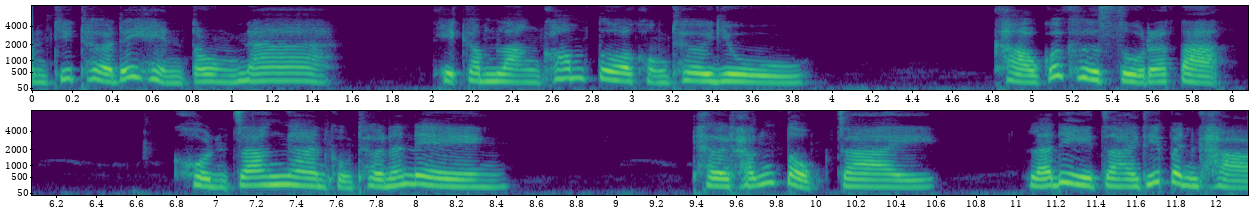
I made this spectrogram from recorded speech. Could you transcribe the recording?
นที่เธอได้เห็นตรงหน้า ที่กำลังค่อมตัวของเธออยู่ เขาก็คือสุรตะ คนจ้างงานของเธอนั่นเอง เธอทั้งตกใจ และดีใจที่เป็นเขา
